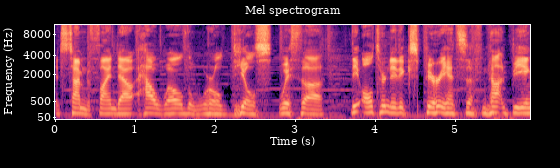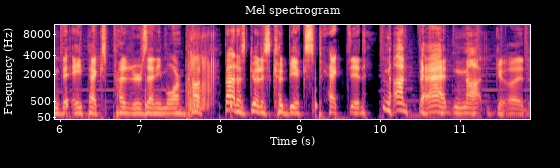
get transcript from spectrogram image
It's time to find out how well the world deals with uh, the alternate experience of not being the apex predators anymore. About, about as good as could be expected. Not bad, not good.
